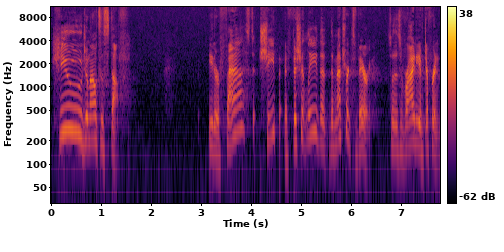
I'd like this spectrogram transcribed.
Huge amounts of stuff. Either fast, cheap, efficiently, the, the metrics vary. So there's a variety of different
